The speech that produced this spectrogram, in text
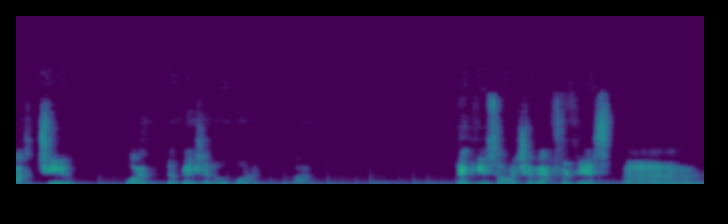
achieve what the patient would want. Uh, thank you so much, Annette, for this. Uh,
